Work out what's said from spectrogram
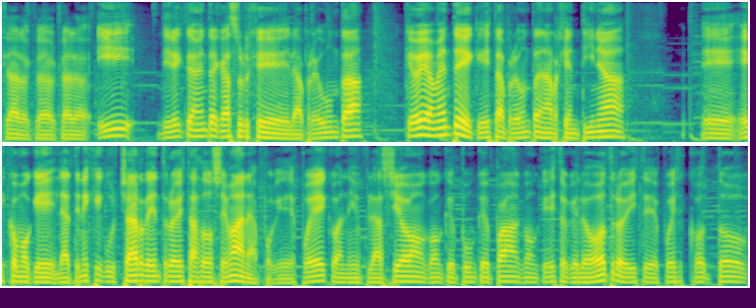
Claro, claro, claro. Y directamente acá surge la pregunta, que obviamente que esta pregunta en Argentina eh, es como que la tenés que escuchar dentro de estas dos semanas, porque después con la inflación, con que pum que pan, con que esto que lo otro, viste, después todo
